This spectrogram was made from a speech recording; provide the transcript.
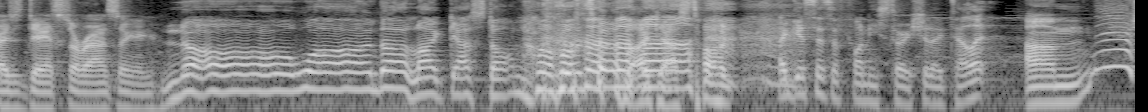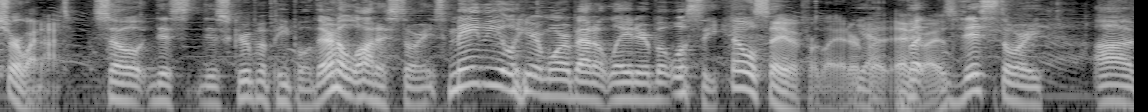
guys danced around singing "No wonder like Gaston, no like Gaston." I guess that's a funny story. Should I tell it? Um, yeah, sure, why not? So this this group of people, there are a lot of stories. Maybe you'll hear more about it later, but we'll see. Yeah, We'll save it for later. Yeah, but anyways, this story, uh,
